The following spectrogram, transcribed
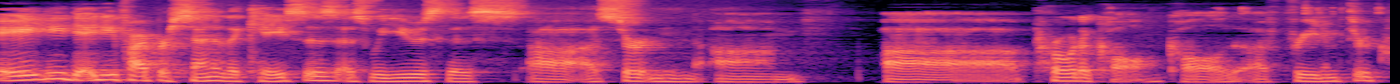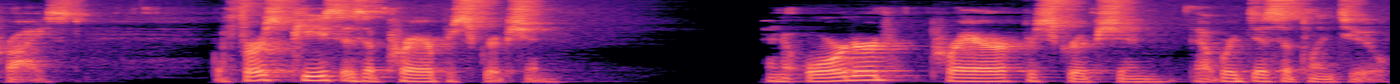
80 to 85% of the cases, as we use this, uh, a certain um, uh, protocol called uh, Freedom Through Christ. The first piece is a prayer prescription, an ordered prayer prescription that we're disciplined to.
